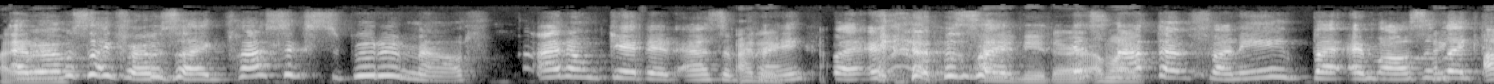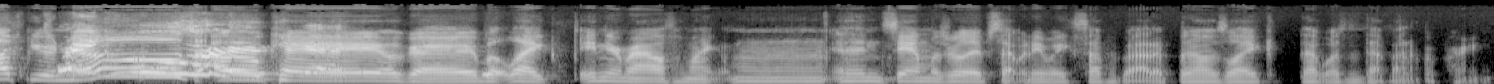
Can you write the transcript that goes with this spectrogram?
by the and I was like, I was like, plastic spoon in mouth. I don't get it as a I prank, but it was I like, it's I'm not like- that funny. But I'm also like, like, up your nose. Lord. Yeah. Okay, okay. But like in your mouth, I'm like, mm. and then Sam was really upset when he wakes up about it. But I was like, that wasn't that bad of a prank.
